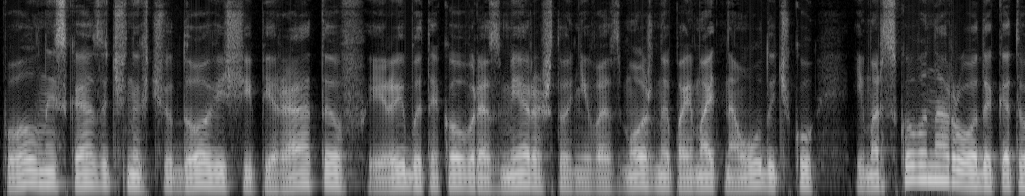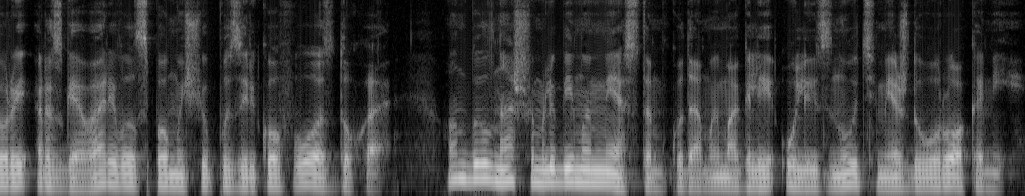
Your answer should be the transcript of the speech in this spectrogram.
Полный сказочных чудовищ и пиратов, и рыбы такого размера, что невозможно поймать на удочку, и морского народа, который разговаривал с помощью пузырьков воздуха — он был нашим любимым местом, куда мы могли улизнуть между уроками.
